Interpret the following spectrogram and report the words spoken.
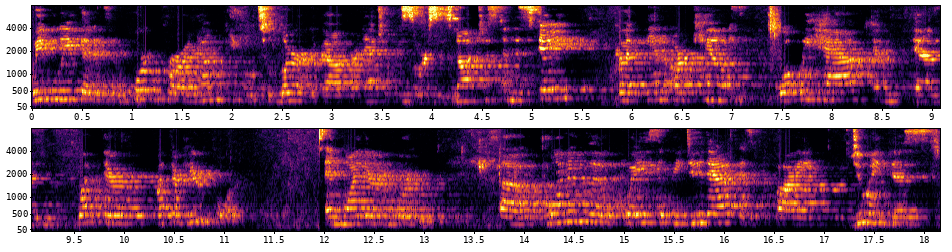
We believe that it's important for our young people to learn about our natural resources, not just in the state, but in our county, what we have and, and what, they're, what they're here for and why they're important. Uh, one of the ways that we do that is by doing this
